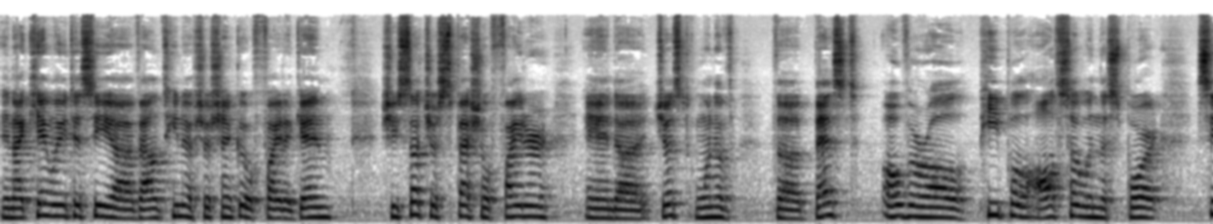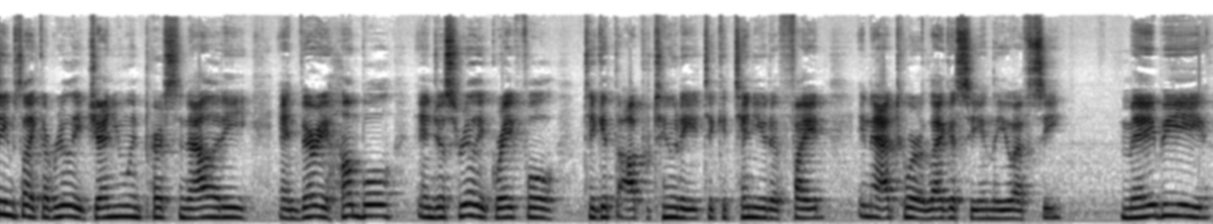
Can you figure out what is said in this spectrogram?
and I can't wait to see uh, Valentina Shevchenko fight again. She's such a special fighter and uh, just one of the best overall people also in the sport seems like a really genuine personality and very humble and just really grateful to get the opportunity to continue to fight and add to her legacy in the UFC. Maybe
